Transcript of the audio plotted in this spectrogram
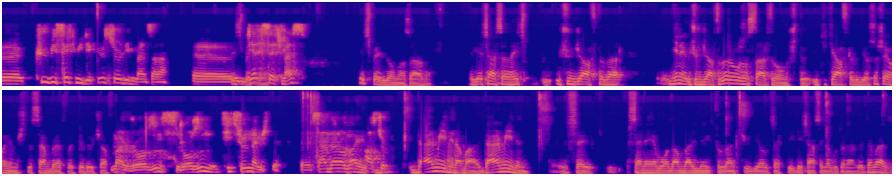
Ee, QB seçmeyecekleri söyleyeyim ben sana. Ee, Jet seçmez. Hiç belli olmaz abi. E, geçen sene hiç 3. haftada yine 3. haftada Rosen starter olmuştu. 2-2 hafta biliyorsun şey oynamıştı. Sam Bradford ya da 3 hafta. Ama Rosen, Rosen hiç sürünmemişti. Ee, senden o az çok... Der miydin ha. ama? Der miydin? Şey seneye bu adamlar yine ilk turdan QB alacak diye geçen sene bu dönemde demez.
